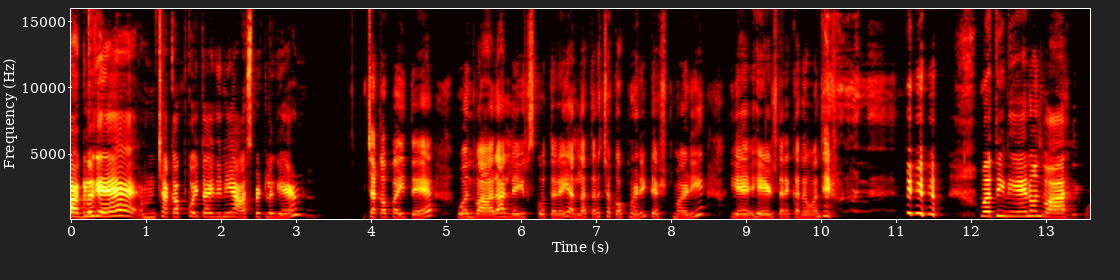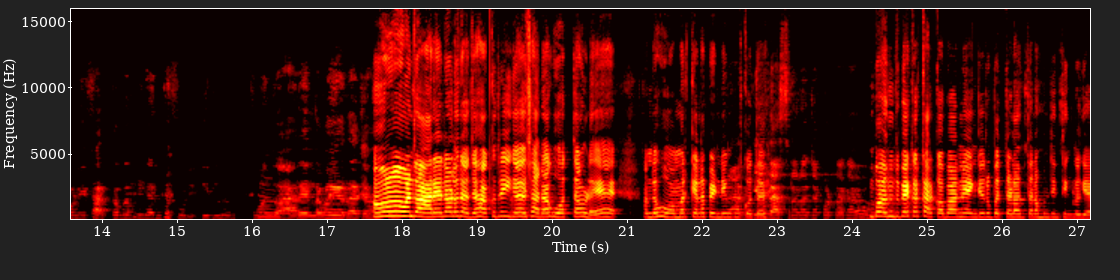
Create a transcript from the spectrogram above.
ಮಗಳಿಗೆ? ಚೆಕಪ್ ಕೊಯ್ತಾ ಇದ್ದೀನಿ ಹಾಸ್ಪಿಟ್ಲಿಗೆ ಚೆಕಪ್ ಐತೆ ಒಂದು ವಾರ ಅಲ್ಲೇ ಇರಿಸ್ಕೋತಾರೆ ಎಲ್ಲ ಥರ ಚೆಕಪ್ ಮಾಡಿ ಟೆಸ್ಟ್ ಮಾಡಿ ಏ ಹೇಳ್ತಾರೆ ಕಣವ ಅಂತ ಹೇಳಿ. ಮತ್ತು ಇನ್ನೇನು ಒಂದು ವಾರ ಹ್ಞೂ ಒಂದು ವಾರ ಎಲ್ಲ ಅವಳು ರಜಾ ಹಾಕಿದ್ರೆ ಈಗ ಚೆನ್ನಾಗಿ ಓದ್ತಾವಳೆ. ಅಂದ್ರೆ ಹೋಮ್ವರ್ಕ್ ಎಲ್ಲ ಪೆಂಡಿಂಗ್ ಕುಡ್ಕೋತ ಬಂದು ಬೇಕಾದ್ರೆ ಕರ್ಕೊಬಾನು ಹೆಂಗಿದ್ರು ಬತ್ತಳ ಅಂತಲ್ಲ ಮುಂದಿನ ತಿಂಗಳಿಗೆ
